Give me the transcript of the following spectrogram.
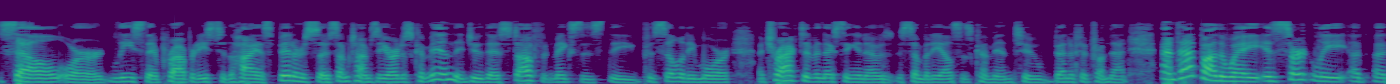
sell or lease their properties to the highest bidders. So sometimes the artists come in, they do their stuff, it makes this, the facility more attractive, and next thing you know, somebody else has come in to benefit from that. And that, by the way, is certainly a, a,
